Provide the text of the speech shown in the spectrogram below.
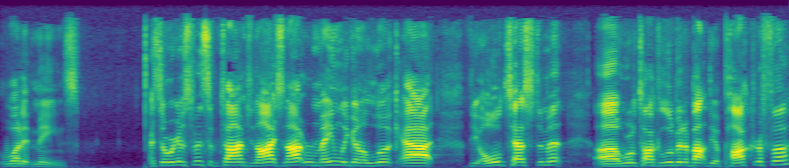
what it means. And so we're going to spend some time tonight. Tonight we're mainly going to look at the Old Testament. Uh, we'll talk a little bit about the Apocrypha.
